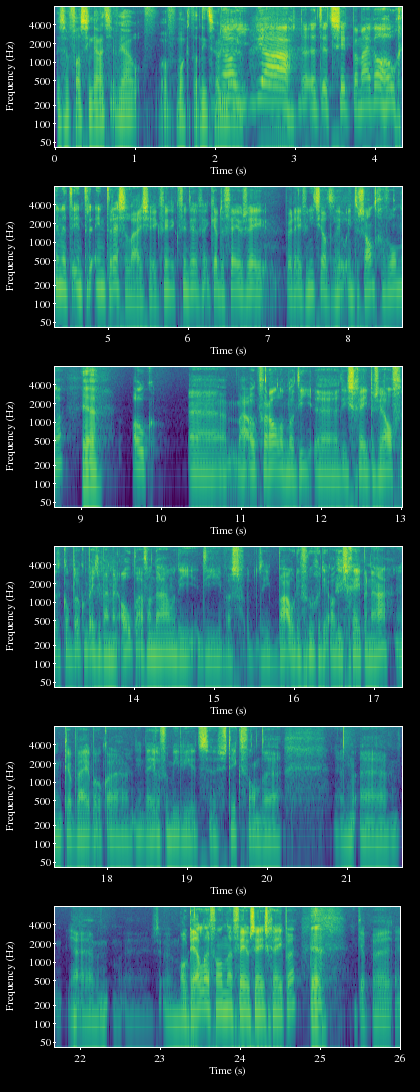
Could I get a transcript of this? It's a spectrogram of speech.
is een fascinatie voor jou? Of, of mag ik dat niet zo Nou zeggen? ja, het, het zit bij mij wel hoog in het inter interesselijstje. Ik, vind, ik, vind, ik heb de VOC per definitie altijd heel interessant gevonden. Ja, Ook, eh, maar ook vooral omdat die, eh, die schepen zelf, het komt ook een beetje bij mijn opa vandaan, want die, die, was, die bouwde vroeger die, al die schepen na. En ik heb, wij hebben ook in de hele familie het stikt van de ja, modellen van VOC-schepen. ja. Ik heb eh,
